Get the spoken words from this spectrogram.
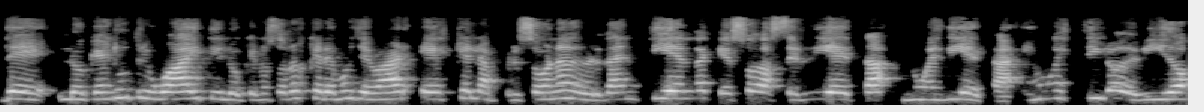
de lo que es NutriWhite y lo que nosotros queremos llevar es que la persona de verdad entienda que eso de hacer dieta no es dieta, es un estilo de vida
